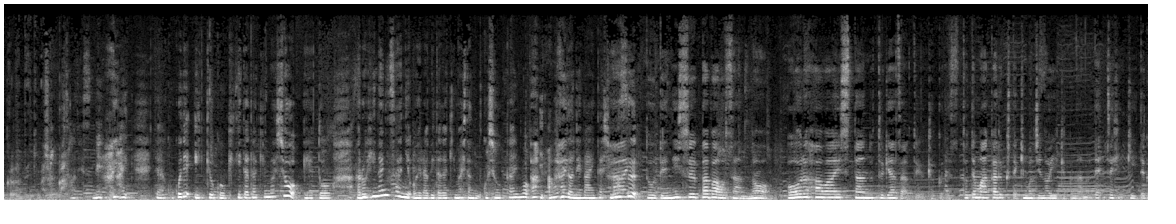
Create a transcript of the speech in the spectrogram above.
伺っていきましょうか、そうですね。はい、ではここで一曲お聴きいただきましょう。えっ、とアロヒナニさんにお選びいただきましたのでご紹介もあ合わせてお願いいたします、はい、とデニス・パバオさんの「All Hawaii Stand Together」という曲です。とても明るくて気持ちのいい曲なのでぜひ聴いてください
